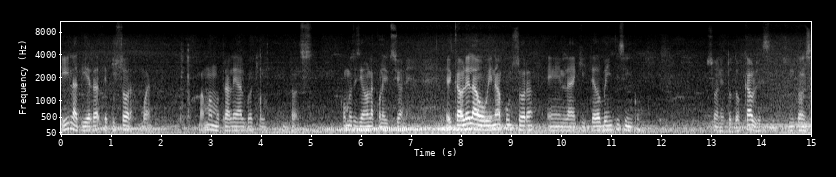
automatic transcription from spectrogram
y la tierra de pulsora. Bueno, vamos a mostrarle algo aquí entonces cómo se hicieron las conexiones. El cable de la bobina pulsora en la XT225 son estos dos cables. Entonces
